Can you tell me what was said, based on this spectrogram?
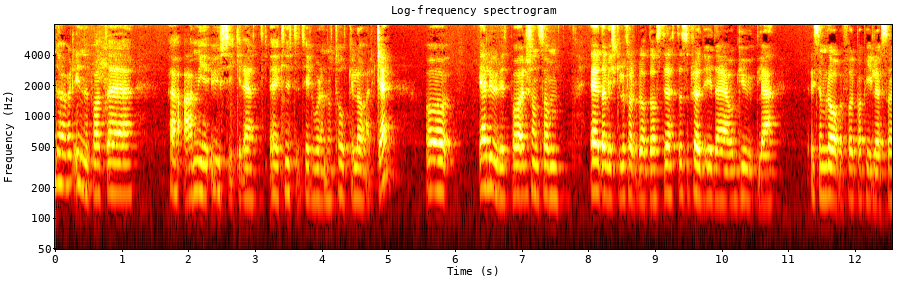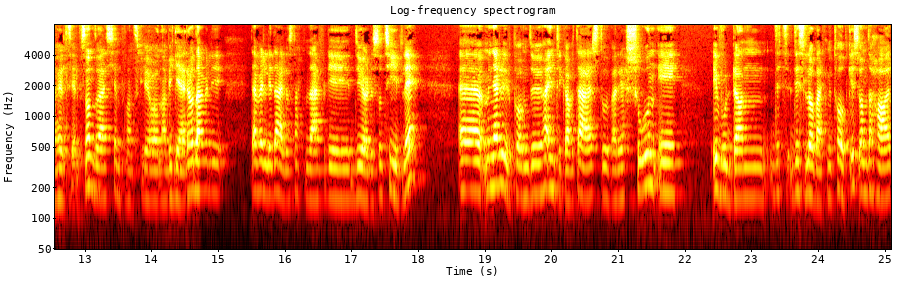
Du har vært inne på at det er mye usikkerhet eh, knyttet til hvordan å tolke lovverket. Og jeg lurer på eller sånn som eh, Da vi skulle forberede oss til dette, så prøvde Ida jeg å google liksom, lover for papirløse og helsehjelp. Sånn. Det er kjempevanskelig å navigere. Og det er, veldig, det er veldig deilig å snakke med deg fordi du gjør det så tydelig. Eh, men jeg lurer på om du har inntrykk av at det er stor variasjon i, i hvordan disse lovverkene tolkes, og om det har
